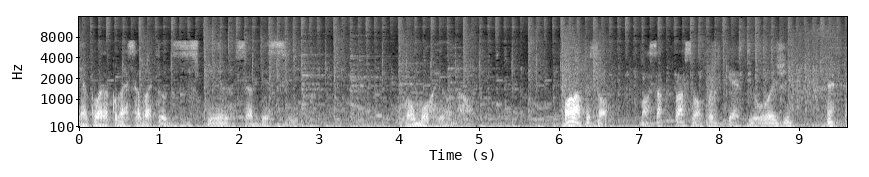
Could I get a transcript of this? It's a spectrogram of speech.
E agora começa a bater o desespero em saber se vão morrer ou não. Vamos lá, pessoal. Nossa próxima podcast hoje.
